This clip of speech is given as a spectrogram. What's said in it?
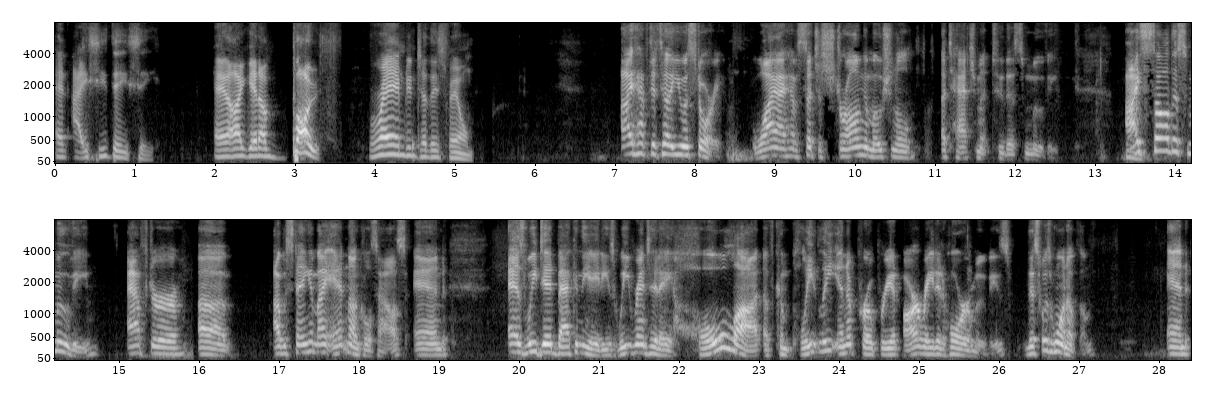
and ACDC. And I get them both rammed into this film. I have to tell you a story why I have such a strong emotional attachment to this movie. I saw this movie after uh, I was staying at my aunt and uncle's house, and as we did back in the 80s, we rented a whole lot of completely inappropriate R rated horror movies. This was one of them. And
